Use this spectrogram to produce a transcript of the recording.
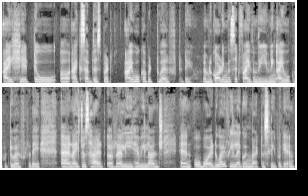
I hate to uh, accept this, but I woke up at 12 today. I'm recording this at 5 in the evening. I woke up at 12 today and I just had a really heavy lunch. And oh boy, do I feel like going back to sleep again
